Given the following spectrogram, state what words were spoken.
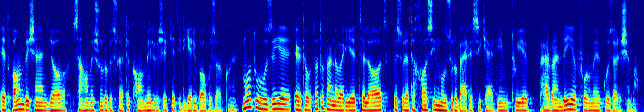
ادغام بشن یا سهامشون رو به صورت کامل به شرکتی دیگری واگذار کنن. ما تو حوزه ارتباطات و فناوری اطلاعات به صورت خاص این موضوع رو بررسی کردیم توی پرونده فرم گزارش ما.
